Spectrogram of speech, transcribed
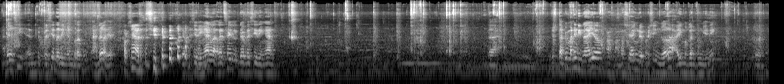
Ada sih? Depresi ada ringan berat nih? ada ya? Harusnya ada sih. Depresi ringan lah. Let's say depresi ringan. Nah terus tapi mana denial? Ah mana sih aing depresi. Enggak lah aing mah ganteng gini. Tuh.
